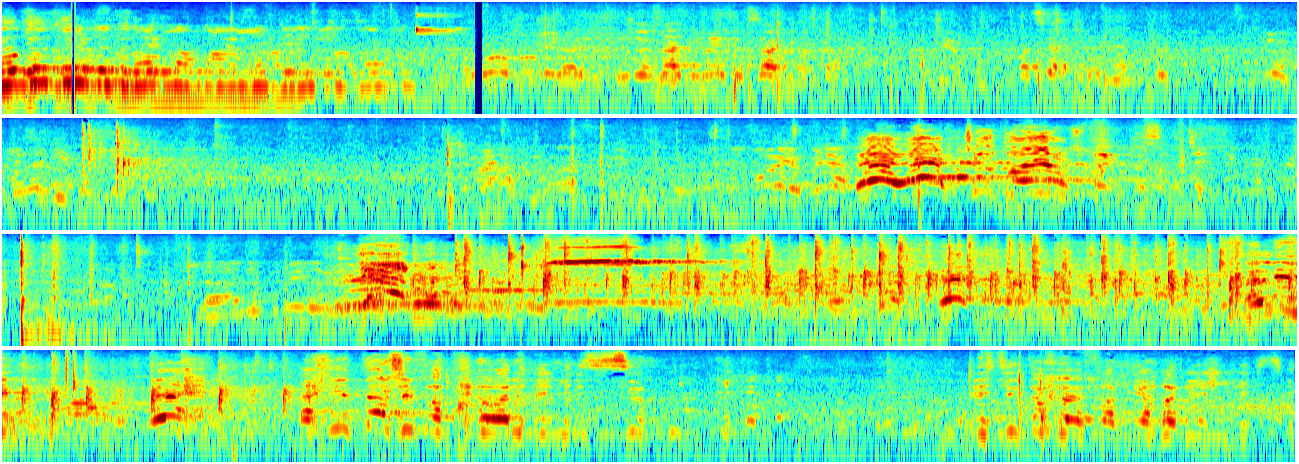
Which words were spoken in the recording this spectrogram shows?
ёп. Выводили два команды действия. Эй, эй, что вдвоем стоите? Нет! Эй, Али! Эй, они тоже подговорились, суки. Эти тоже подговорились.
